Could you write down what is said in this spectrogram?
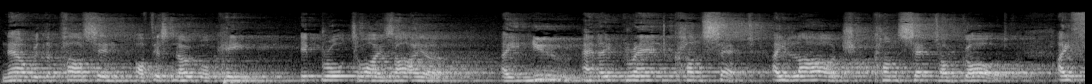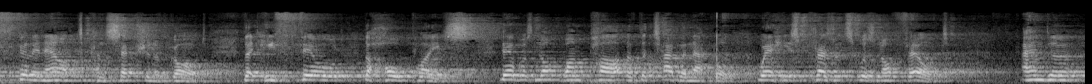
Now, with the passing of this noble king, it brought to Isaiah a new and a grand concept, a large concept of God, a filling out conception of God that he filled the whole place. There was not one part of the tabernacle where his presence was not felt. And uh,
